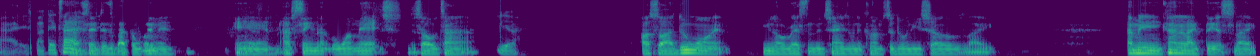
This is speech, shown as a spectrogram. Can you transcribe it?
right, it's about that time. I said this about the women, and I've seen nothing but one match this whole time. Yeah. Also, I do want you know wrestling to change when it comes to doing these shows. Like, I mean, kind of like this. Like,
